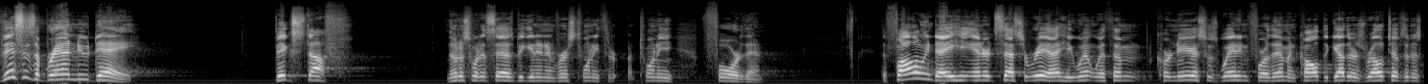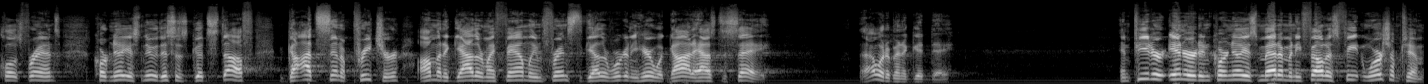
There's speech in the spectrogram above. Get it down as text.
This is a brand new day. Big stuff. Notice what it says beginning in verse 24 then. The following day he entered Caesarea. He went with them. Cornelius was waiting for them and called together his relatives and his close friends. Cornelius knew this is good stuff. God sent a preacher. I'm going to gather my family and friends together. We're going to hear what God has to say. That would have been a good day. And Peter entered, and Cornelius met him, and he fell at his feet and worshiped him.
